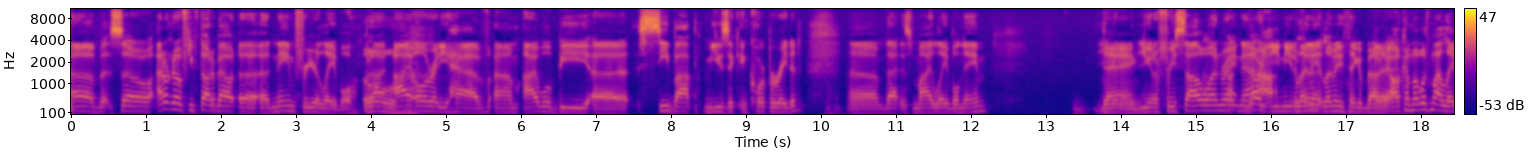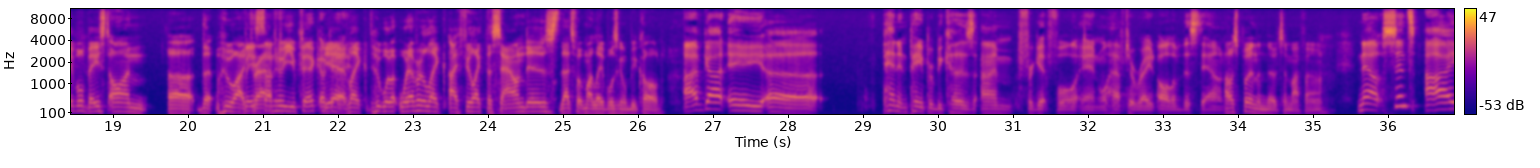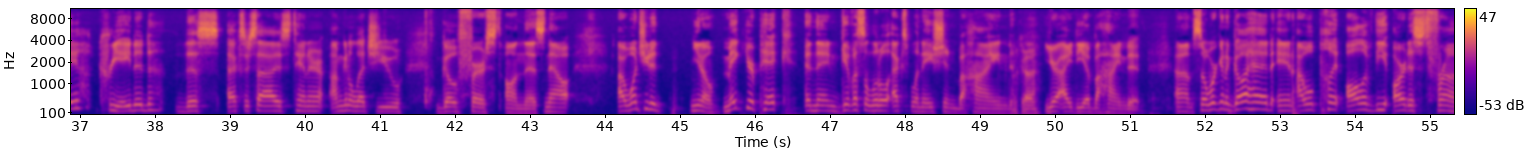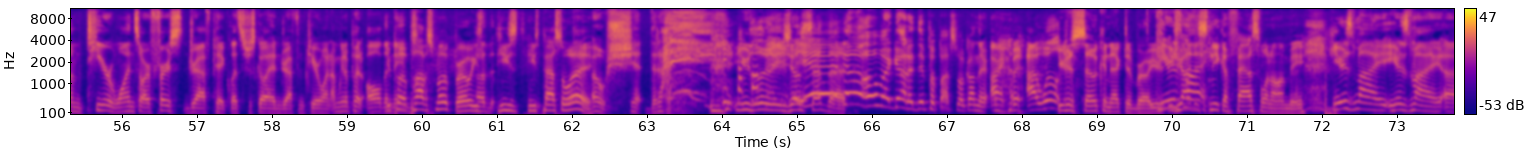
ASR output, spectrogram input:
Um, so I don't know if you've thought about a, a name for your label, but Oh. I, I already have. Um, I will be uh, Cbop Music Incorporated. Um, that is my label name. You gonna- Dang. you gonna freestyle one right now, or do you need a let minute? me let me think about it. I'll come up with my label based on uh the who I based draft. on who you pick. Okay, Yeah, like who, whatever like I feel like the sound is. That's what my label is going to be called. I've got a uh, pen and paper because I'm forgetful and will have to write all of this down. I was putting the notes in my phone. Now, since I created this exercise, Tanner, I'm going to let you go first on this. Now, I want you to, you know, make your pick and then give us a little explanation behind Okay. your idea behind it. Um, so we're going to go ahead and I will put all of the artists from tier one. So our first draft pick, let's just go ahead and draft from tier one. I'm going to put all the You names. put Pop Smoke, bro. He's the- he's he's passed away. oh, shit. Did I? you literally just said that. No, oh my god, I did put Pop Smoke on there. All right, but I will. You're just so connected, bro. You're, you tried my- to sneak a fast one on me. here's my here's my uh,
